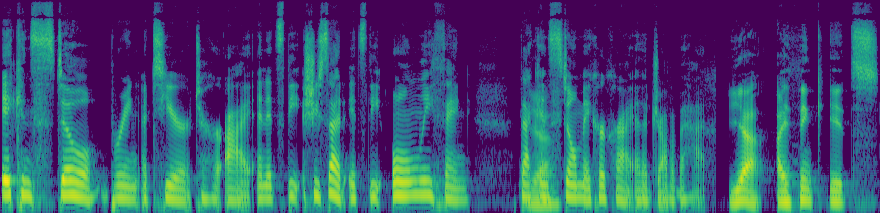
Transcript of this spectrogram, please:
it can still bring a tear to her eye. And it's the, she said, it's the only thing that Yeah. can still make her cry at the drop of a hat. Yeah, I think it's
